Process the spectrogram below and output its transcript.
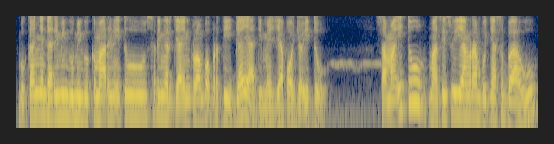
Bukannya dari minggu-minggu kemarin itu sering ngerjain kelompok bertiga ya di meja pojok itu?" Sama itu mahasiswi yang rambutnya sebahu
